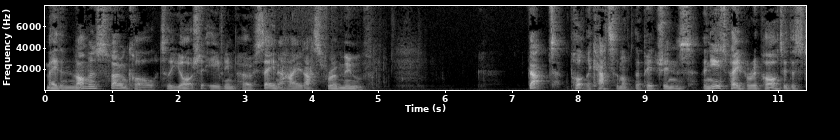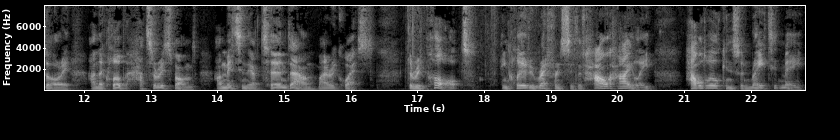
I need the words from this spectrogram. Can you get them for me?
made an anonymous phone call to the Yorkshire Evening Post saying I had asked for a move. That put the cat among the pigeons. The newspaper reported the story and the club had to respond, admitting they had turned down my request. The report included references of how highly Howard Wilkinson rated me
